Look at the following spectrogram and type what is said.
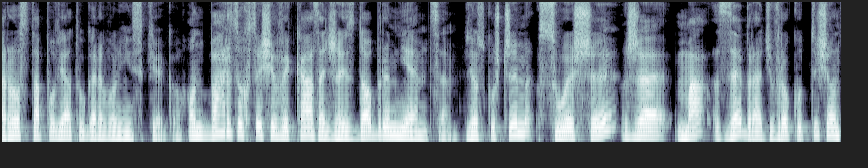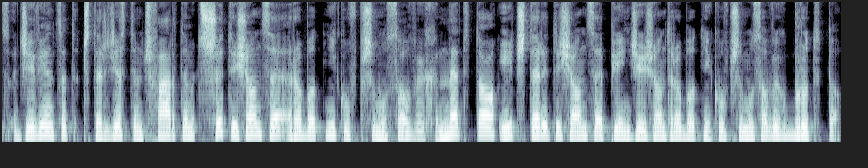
starosta powiatu garwolińskiego. On bardzo chce się wykazać, że jest dobrym Niemcem, w związku z czym słyszy, że ma zebrać w roku 1944 3000 robotników przymusowych netto i 4050 robotników przymusowych brutto.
